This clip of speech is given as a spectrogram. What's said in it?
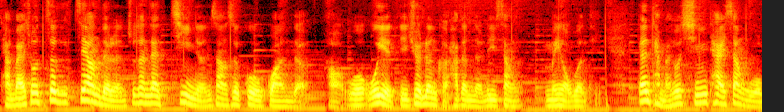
坦白说，这这样的人，就算在技能上是过关的，好，我我也的确认可他的能力上没有问题。但坦白说，心态上我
